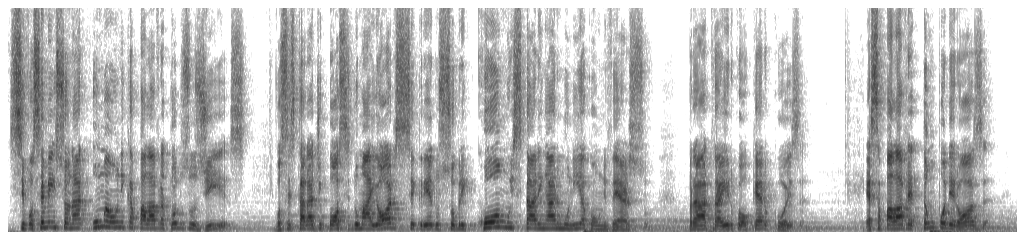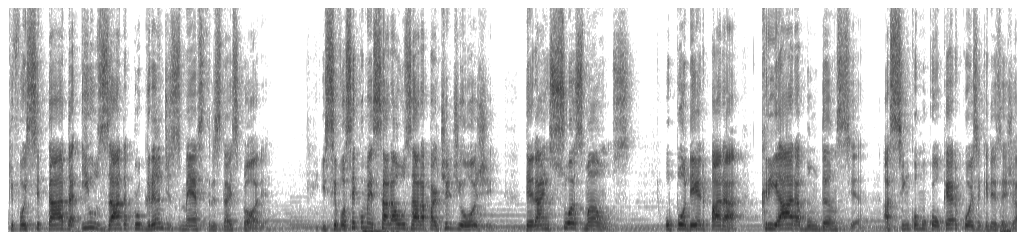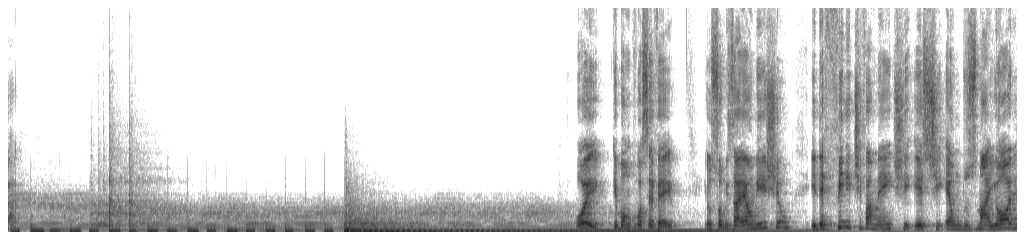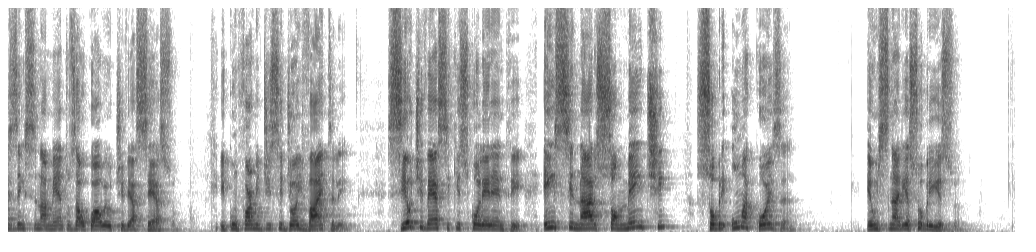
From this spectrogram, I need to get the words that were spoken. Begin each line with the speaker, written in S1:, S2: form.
S1: Se você mencionar uma única palavra todos os dias, você estará de posse do maior segredo sobre como estar em harmonia com o universo para atrair qualquer coisa. Essa palavra é tão poderosa que foi citada e usada por grandes mestres da história. E se você começar a usar a partir de hoje, terá em suas mãos o poder para criar abundância, assim como qualquer coisa que desejar. Oi, que bom que você veio. Eu sou Misael Michel e definitivamente este é um dos maiores ensinamentos ao qual eu tive acesso. E conforme disse Joy Vitale, se eu tivesse que escolher entre ensinar somente sobre uma coisa, eu ensinaria sobre isso,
